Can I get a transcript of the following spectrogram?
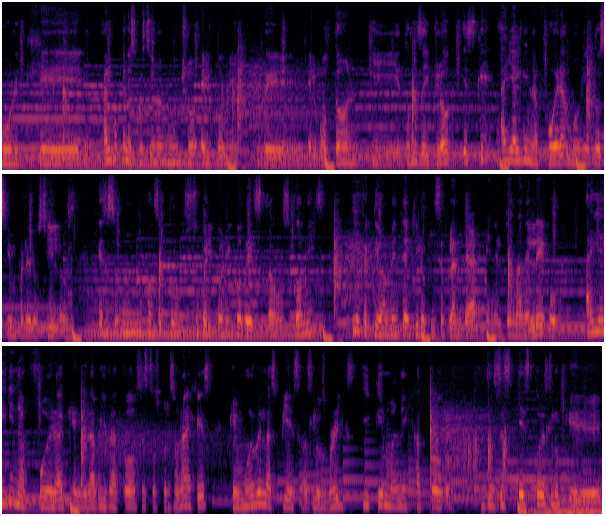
porque algo que nos cuestiona mucho el cómic de El Botón y Doomsday Clock es que hay alguien afuera moviendo siempre los hilos. Ese es un concepto súper icónico de estos cómics y efectivamente aquí lo quise plantear en el tema del Lego. Hay alguien afuera que le da vida a todos estos personajes, que mueve las piezas, los bricks y que maneja todo. Entonces esto es lo que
